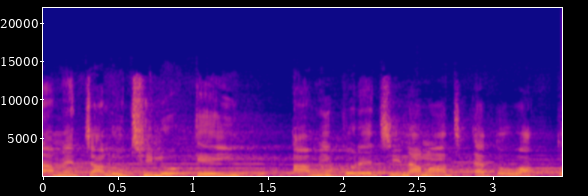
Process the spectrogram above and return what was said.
নামে চালু ছিল এই, আমি করেছি নামাজ এত ওয়াক্ত।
